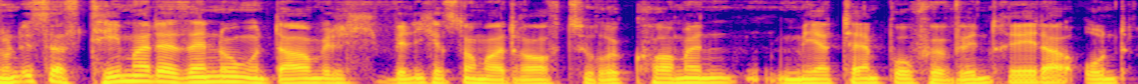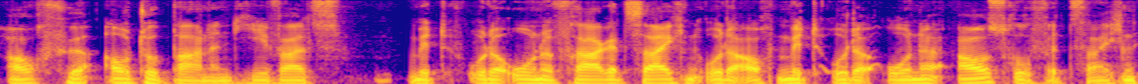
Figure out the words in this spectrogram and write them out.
Nun ist das Thema der Sendung, und darum will ich, will ich jetzt nochmal drauf zurückkommen, mehr Tempo für Windräder und auch für Autobahnen jeweils mit oder ohne Fragezeichen oder auch mit oder ohne Ausrufezeichen.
